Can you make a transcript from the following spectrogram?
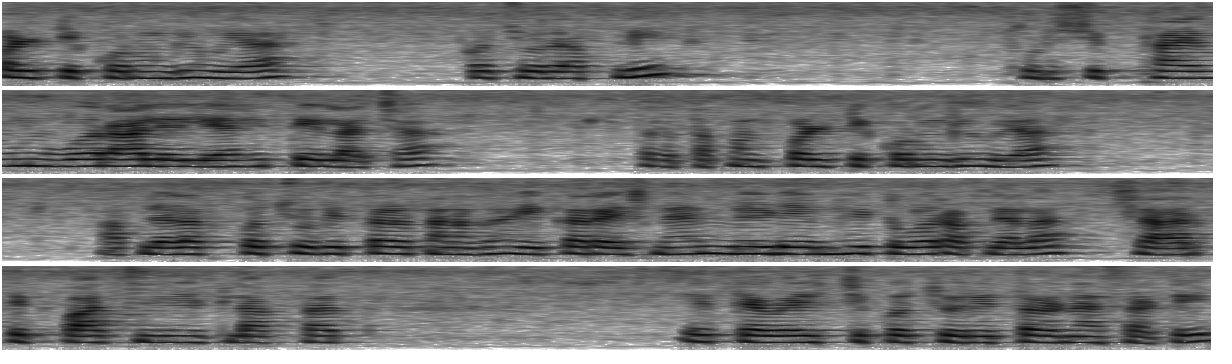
पलटी करून घेऊया. कचोरी आपली थोडीशी फ्राय होऊन वर आलेली आहे तेलाच्या. तर आता आपण पलटी करून घेऊया. आपल्याला कचोरी तळताना घाई करायची नाही. मीडियम हीटवर आपल्याला चार ते पाच मिनिट लागतात एका वेळेसची कचोरी तळण्यासाठी.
